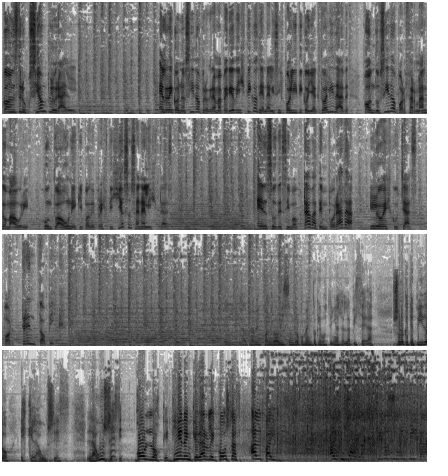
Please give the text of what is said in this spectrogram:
Construcción Plural. El reconocido programa periodístico de análisis político y actualidad, conducido por Fernando Mauri, junto a un equipo de prestigiosos analistas. En su decimoctava temporada, lo escuchás por Trend Topic. la otra vez cuando hice un documento que vos tenías la lapicera. Yo lo que te pido es que la uses. La uses con los que tienen que darle cosas al país. Hay que usarla, que no significa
